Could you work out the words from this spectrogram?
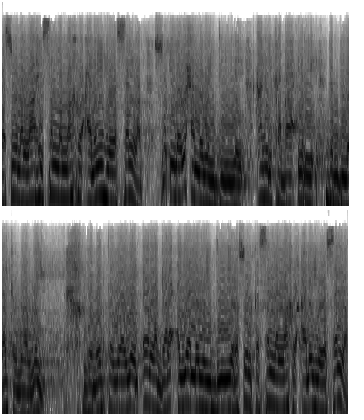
rasuula allahi sala allahu calayhi wasalam su'ila waxaa la weydiiyey can ilkabaa'iri dembiyaalka waaweyn. Dunuubta waaweyn ee la gala ayaa la weydiiyey rasuulka sala allahu calayhi wasalam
